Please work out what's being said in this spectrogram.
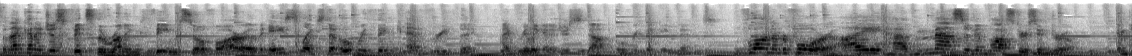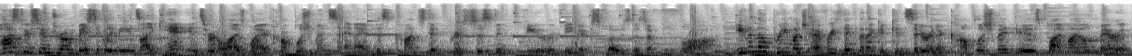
But that kind of just fits the running theme so far of Ace likes to overthink everything. I'm really gonna just stop overthinking things. Flaw number four, I have massive imposter syndrome. Imposter syndrome basically means I can't internalize my accomplishments and I have this constant persistent fear of being exposed as a fraud. Even though pretty much everything that I could consider an accomplishment is by my own merit,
